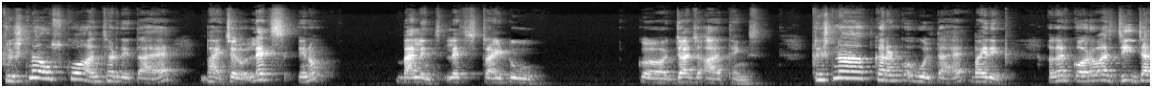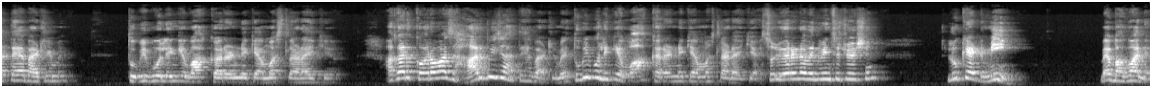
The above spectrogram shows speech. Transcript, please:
कृष्णा उसको आंसर देता है, भाई चलो let's you know balance let's try to जज आर थिंग्स कृष्णा करण को बोलता है, भाई देख, अगर कौरवास जीत जाते हैं बैटल में तो भी बोलेंगे, वाह, करण ने क्या मस्त लड़ाई किया। अगर कौरवाज हार भी जाते हैं बैटल में तो भी बोलेंगे, वाह, करण ने क्या मस्त लड़ाई किया। So you're in a win win situation look at me मैं भगवान है।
